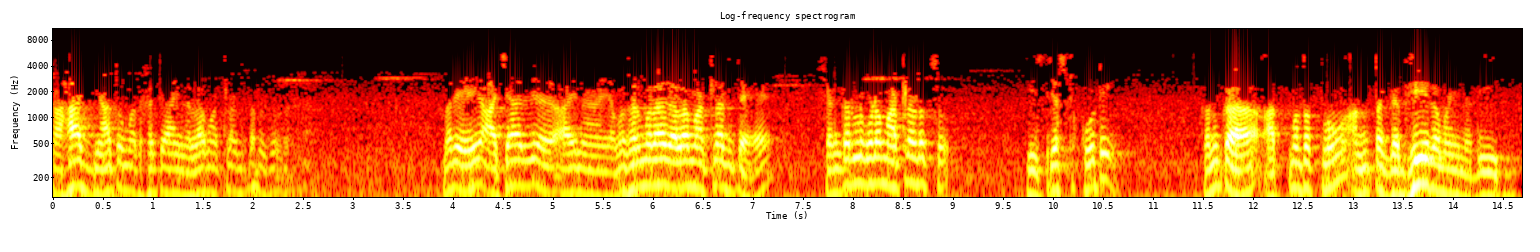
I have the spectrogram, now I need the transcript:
కహ జ్ఞాతుమర్హత ఆయన ఎలా మాట్లాడతారు చూడండి. మరి ఆచార్య ఆయన యమధర్మరాజు ఎలా మాట్లాడితే శంకర్లు కూడా మాట్లాడచ్చు. ఈజ్ జస్ట్ కోటింగ్ కనుక ఆత్మతత్వం అంత గభీరమైనది.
